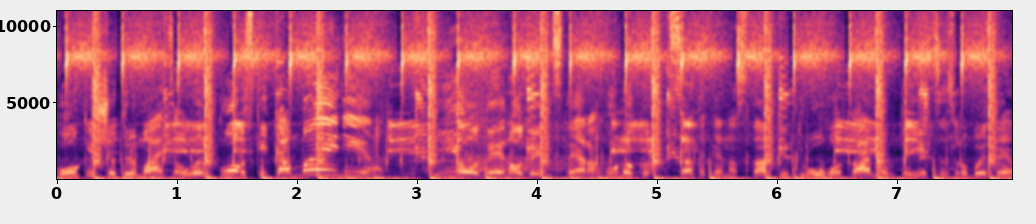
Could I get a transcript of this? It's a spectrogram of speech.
поки що тримається. Оленковський Каменін. І 1-1 стає рахунок. Все-таки на старті другого тайму вдається зробити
